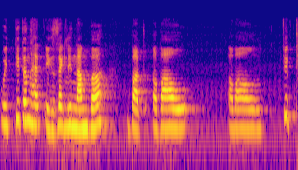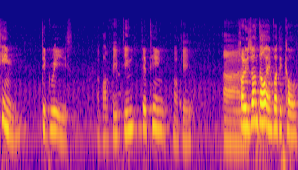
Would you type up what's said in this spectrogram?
we didn't have exactly number, but about about 15 degrees, About 15? 15 Okay. Uh, horizontal and vertical,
